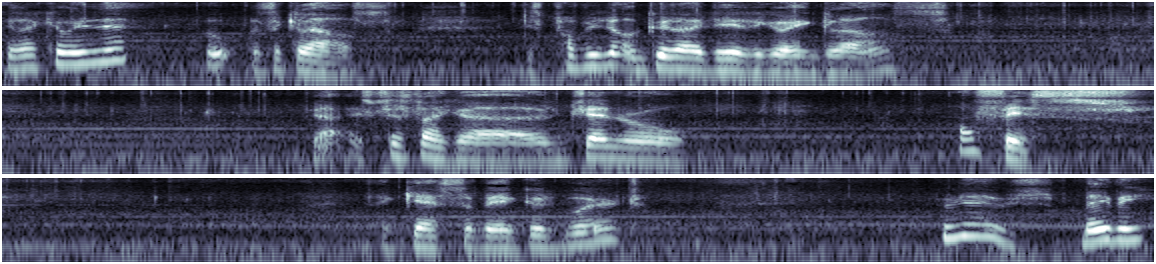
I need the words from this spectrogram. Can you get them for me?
Did I go in there? Oh, there's a glass. It's probably not a good idea to go in glass. Yeah, it's just like a general office. I guess would be a good word. Who knows? Maybe.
